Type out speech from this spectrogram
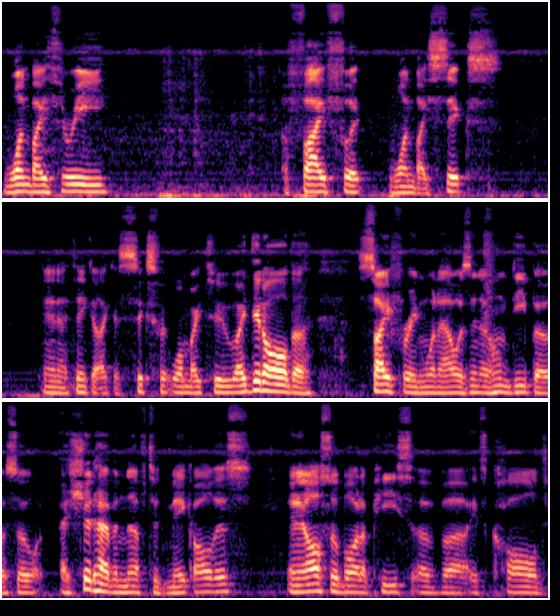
one by three, a five foot one by six, and I think like a six foot one by two. I did all the ciphering when I was in a Home Depot, so I should have enough to make all this. And I also bought a piece of, uh, it's called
